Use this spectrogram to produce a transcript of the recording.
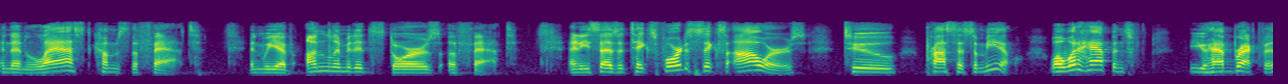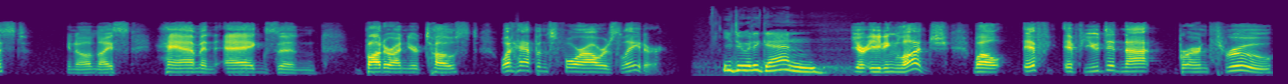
and then last comes the fat and we have unlimited stores of fat. And he says it takes four to six hours to process a meal. Well, what happens? You have breakfast, you know, nice ham and eggs and butter on your toast. What happens four hours later? You do it again. You're eating lunch. Well, if if you did not burn through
